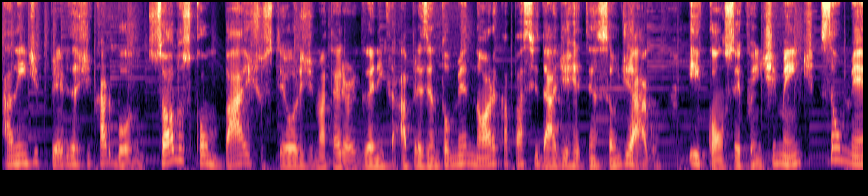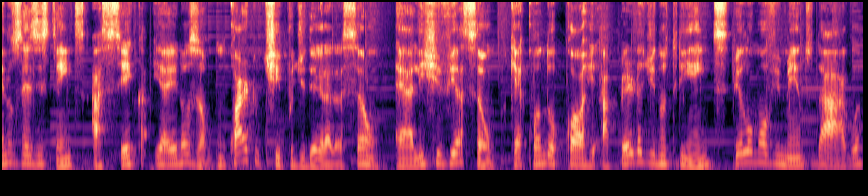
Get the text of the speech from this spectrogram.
além de perdas de carbono. Solos com baixos teores de matéria orgânica apresentam menor capacidade de retenção de água e, consequentemente, são menos resistentes à seca e à erosão. Um quarto tipo de degradação é a lixiviação, que é quando ocorre a perda de nutrientes pelo movimento da água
